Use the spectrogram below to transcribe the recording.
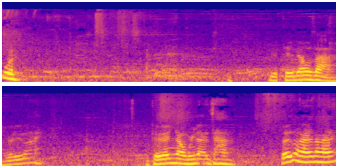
Ui. Như thế đeo giả gãy vãi. Thế đánh nhau mình lại giả. Đấy là này là này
